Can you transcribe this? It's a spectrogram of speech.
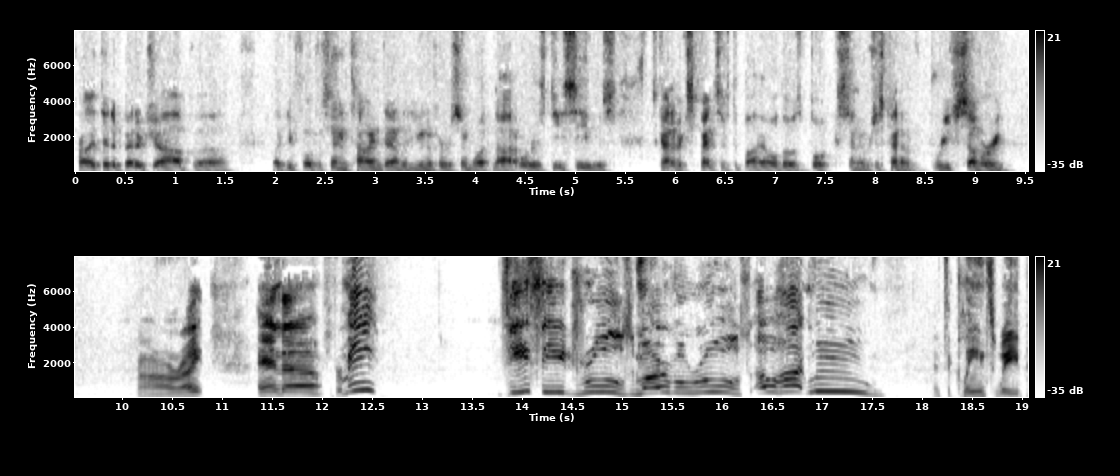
probably did a better job, like you focus any time down the universe and whatnot. Whereas DC was it's kind of expensive to buy all those books, and it was just kind of brief summary. All right, and for me, DC drools, Marvel rules. Oh, hot move! It's a clean sweep.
